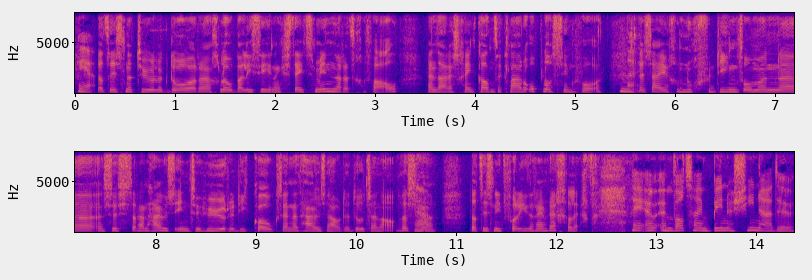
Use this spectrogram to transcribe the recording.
Ja. Dat is natuurlijk door eh, globalisering steeds minder het geval. En daar is geen kant-en-klare oplossing voor. Nee. Tenzij je genoeg verdient om een, eh, een zuster aan huis in te huren die kookt en het huishouden doet en alles. Ja. Maar dat is niet voor iedereen weggelegd. Nee, en, en wat zijn binnen China de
